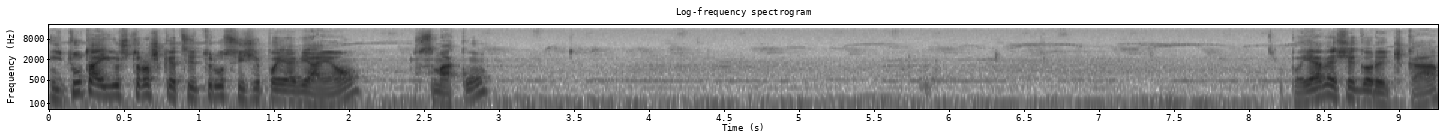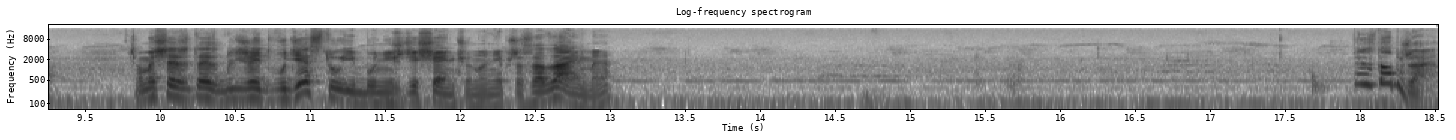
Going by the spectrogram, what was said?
I tutaj już troszkę cytrusy się pojawiają w smaku. Pojawia się goryczka. No myślę, że to jest bliżej 20 ibu niż 10, no nie przesadzajmy. Jest dobrze.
